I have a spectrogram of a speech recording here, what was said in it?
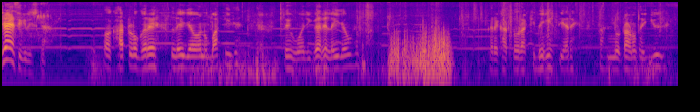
જય શ્રી કૃષ્ણ. તો આ ખાટલો ઘરે લઈ જવાનો બાકી છે. તો હું હજી ઘરે લઈ જાઉં છું. ઘરે ખાટલો રાખી દઈએ ત્યારે. સાંજનો ટાણો થઈ ગયું છે.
